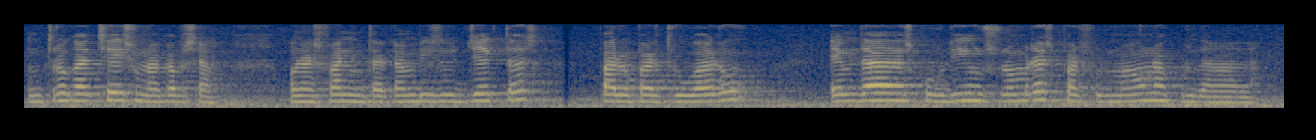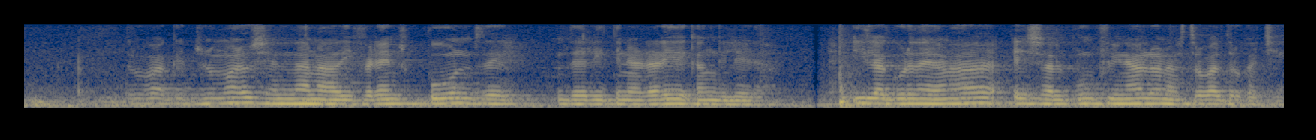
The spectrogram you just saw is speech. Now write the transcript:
Un trucatge és una capsa on es fan intercanvis d'objectes, però per trobar-ho hem de descobrir uns nombres per formar una coordenada trobar aquests números hem d'anar a diferents punts de, de l'itinerari de Canguilera. I la coordenada és el punt final on es troba el trocatxer.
